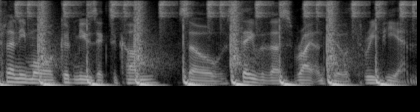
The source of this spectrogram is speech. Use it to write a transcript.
Plenty more good music to come, so stay with us right until 3 p.m.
